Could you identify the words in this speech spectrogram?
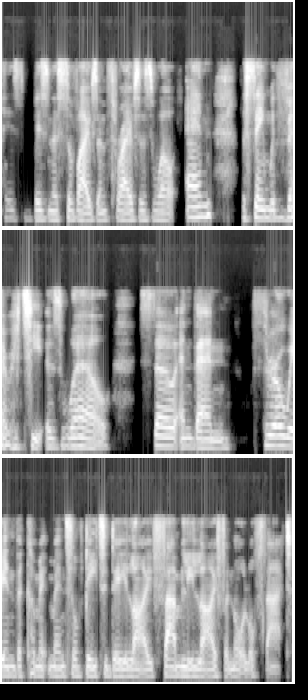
his business survives and thrives as well. And the same with Verity as well. So and then throw in the commitments of day-to-day life family life and all of that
